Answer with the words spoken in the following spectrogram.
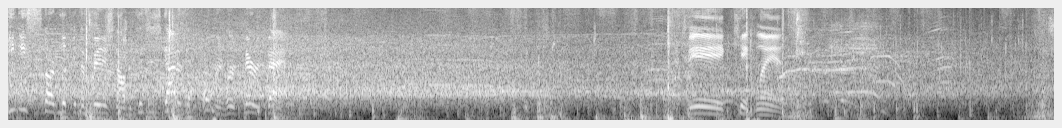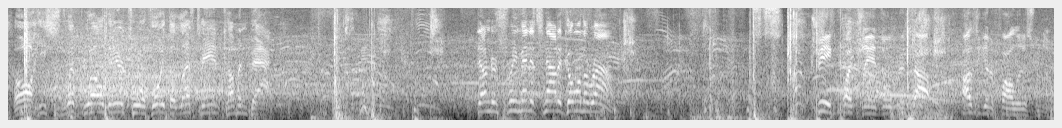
He needs to start looking to finish now because he's got his opponent hurt very bad. Big kick lands. Oh, he slipped well there to avoid the left hand coming back. Under three minutes now to go in the round. Big punch lands over the top. How's he gonna follow this one up?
